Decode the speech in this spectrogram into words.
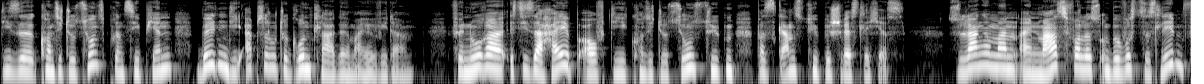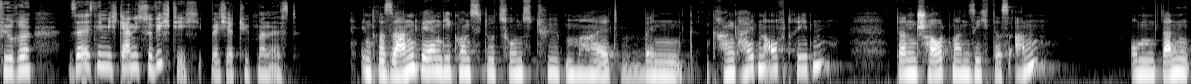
Diese Konstitutionsprinzipien bilden die absolute Grundlage im Ayurveda. Für Nora ist dieser Hype auf die Konstitutionstypen was ganz typisch Westliches. Solange man ein maßvolles und bewusstes Leben führe, sei es nämlich gar nicht so wichtig, welcher Typ man ist. Interessant wären die Konstitutionstypen halt, wenn Krankheiten auftreten, dann schaut man sich das an, um dann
